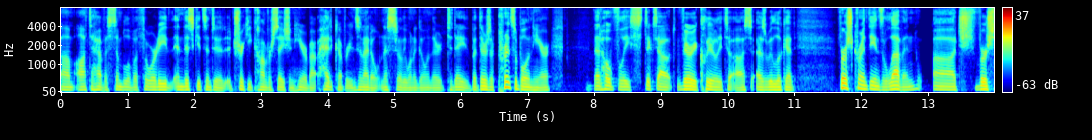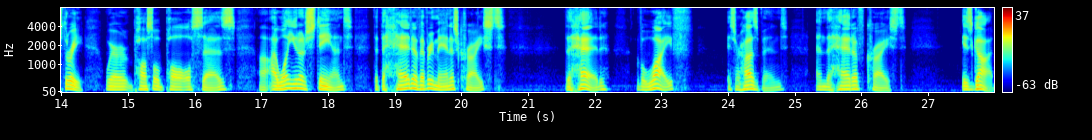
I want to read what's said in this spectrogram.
um, ought to have a symbol of authority. And this gets into a tricky conversation here about head coverings, and I don't necessarily want to go in there today, but there's a principle in here that hopefully sticks out very clearly to us as we look at 1 Corinthians 11, uh, verse 3, where Apostle Paul says, uh, I want you to understand that the head of every man is Christ, the head of a wife is her husband, and the head of Christ is God.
